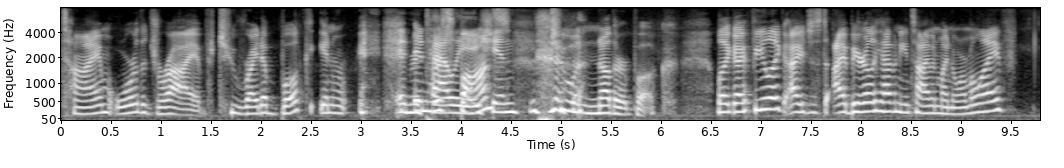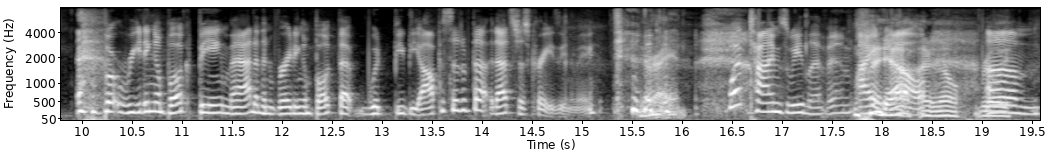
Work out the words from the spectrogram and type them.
time or the drive to write a book in In response retaliation. to another book. Like I feel like I just I barely have any time in my normal life. But reading a book, being mad, and then writing a book that would be the opposite of that, that's just crazy to me. Right. What times we live in. I know. yeah, I know. Really. Um,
